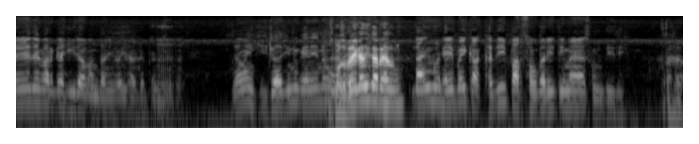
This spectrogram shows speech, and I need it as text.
ਇਹਦੇ ਵਰਗਾ ਹੀਰਾ ਬੰਦਾ ਨਹੀਂ ਬਾਈ ਸਾਡੇ ਪਿੰਡ 'ਚ। ਜਮਾਂ ਹੀ ਹੀਰਾ ਜਿਹਨੂੰ ਕਹਿੰਦੇ ਆ ਨਾ ਹੁਣ ਸਪਰੇ ਕਾਦੀ ਕਰ ਰਿਹਾ ਤੂੰ? ਡਾਇਮੰਡ ਇਹ ਬਾਈ ਕੱਖ ਦੀ ਪਰਸੋਂ ਕਰੀ ਤੀ ਮੈਂ ਸੁੰਡੀ ਦੀ ਅੱਛਾ। ਹਾਂ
